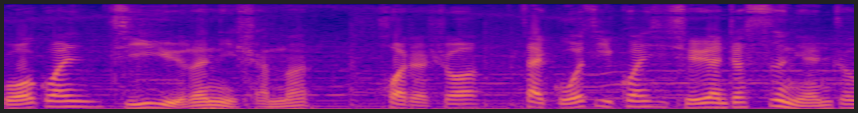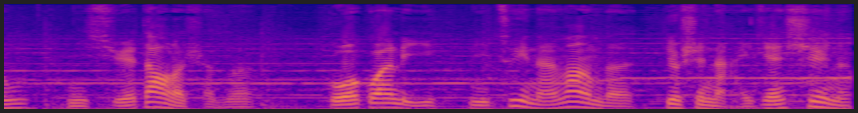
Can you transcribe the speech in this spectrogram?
国关给予了你什么？或者说，在国际关系学院这四年中，你学到了什么？国关里你最难忘的又是哪一件事呢？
